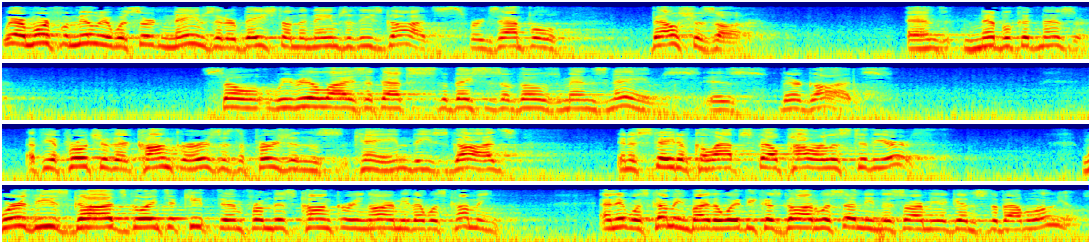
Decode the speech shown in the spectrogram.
We are more familiar with certain names that are based on the names of these gods. For example, Belshazzar and Nebuchadnezzar. So we realize that that's the basis of those men's names, is their gods. At the approach of their conquerors, as the Persians came, these gods, in a state of collapse, fell powerless to the earth. Were these gods going to keep them from this conquering army that was coming? And it was coming, by the way, because God was sending this army against the Babylonians.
